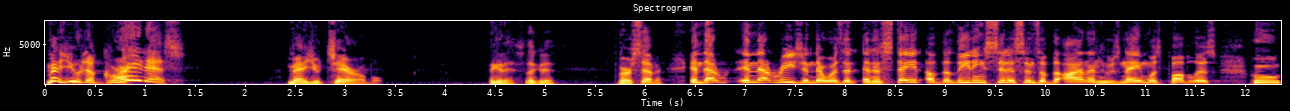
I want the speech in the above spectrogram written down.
Man, you the greatest. Man, you terrible. Look at this, look at this. Verse 7. In that, in that region, there was an, an, estate of the leading citizens of the island whose name was Publius, who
